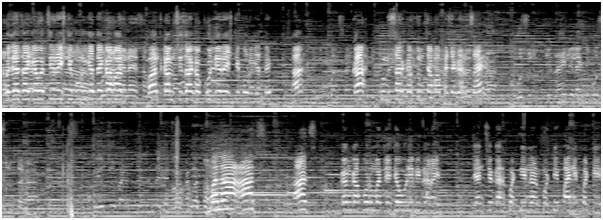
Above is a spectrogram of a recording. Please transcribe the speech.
खुल्या जागेवरची रजिस्ट्री करून घेते का बांधकामची जागा खुली रजिस्ट्री करून घेते हा? का? तुम्ही सरकार तुमच्या बापाच्या घरचं आहे? मला आज आज गंगापूर मधले जेवढे बी घर आहेत ज्यांची घरपट्टी नळपट्टी पाणीपट्टी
